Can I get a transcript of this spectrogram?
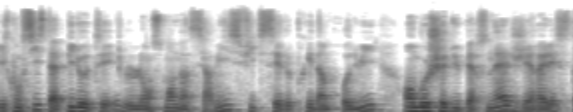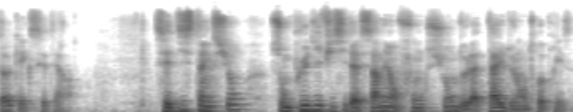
Il consiste à piloter le lancement d'un service, fixer le prix d'un produit, embaucher du personnel, gérer les stocks, etc. Ces distinctions sont plus difficiles à cerner en fonction de la taille de l'entreprise.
